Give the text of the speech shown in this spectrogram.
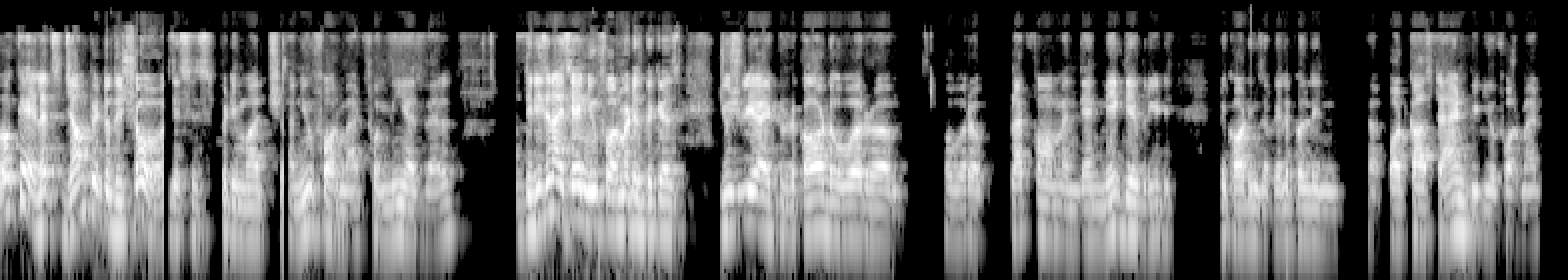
Okay, let's jump into the show. This is pretty much a new format for me as well. The reason I say new format is because usually I record over um, over a platform and then make the read recordings available in uh, podcast and video format.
